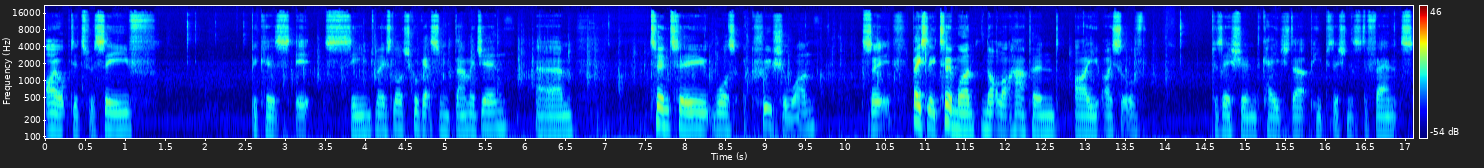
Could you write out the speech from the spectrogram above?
I opted to receive. because it seemed most logical. Get some damage in. Um, turn two was a crucial one. So basically, turn one, not a lot happened. I, I sort of positioned, caged up. He positioned his defence.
